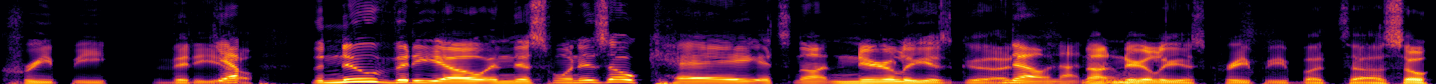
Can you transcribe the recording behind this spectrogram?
creepy video. Yep. The new video in this one is okay. It's not nearly as good. No, not not nearly. nearly as creepy. But uh, so,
